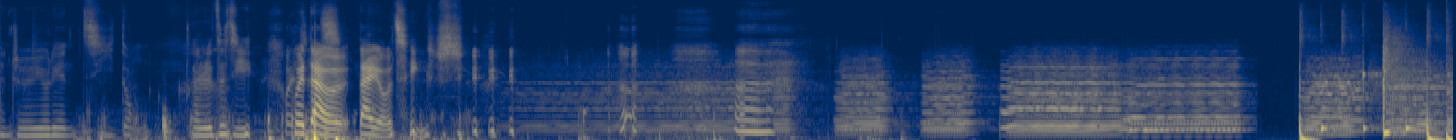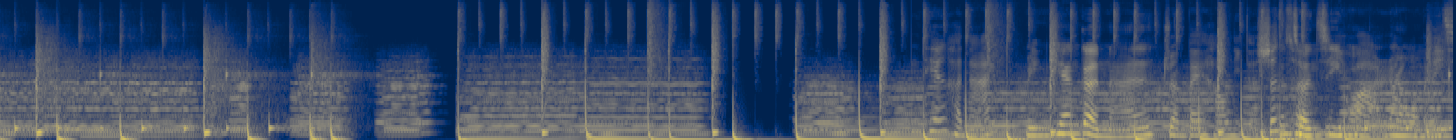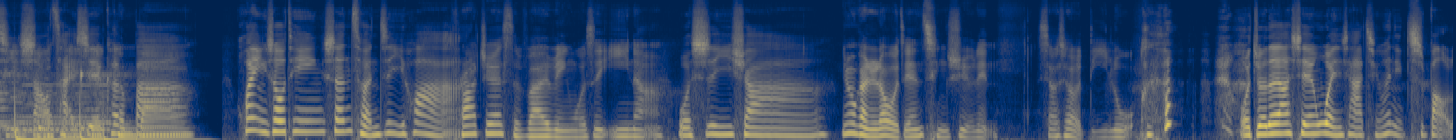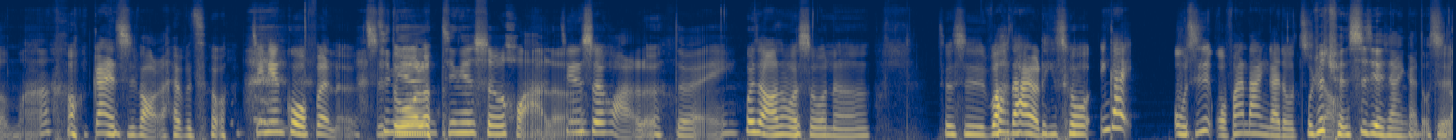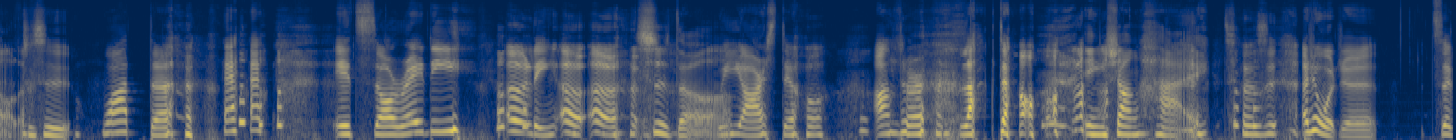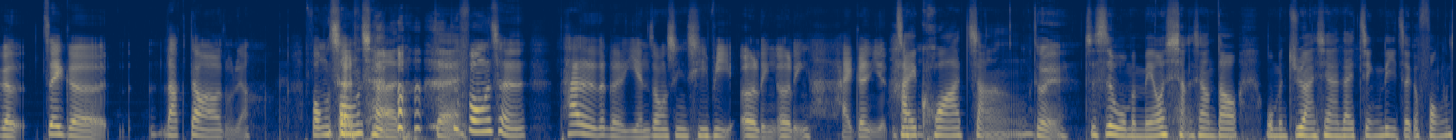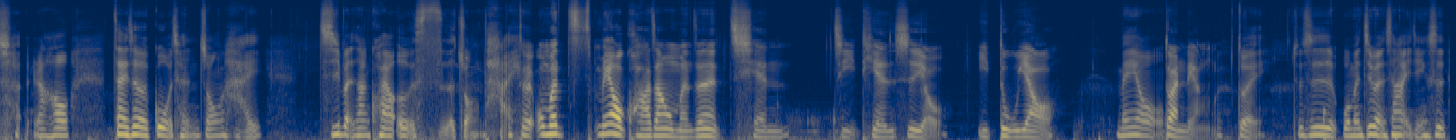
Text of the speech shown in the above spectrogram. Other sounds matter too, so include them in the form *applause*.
感觉有点激动，感觉自己会带有带有情绪。唉。今天很难，明天更难，准备好生存计划，让我们一起少踩些坑吧。。欢迎收听《生存计划》，Project Surviving，我是伊娜。我是伊莎。你有没有感觉到我今天情绪有点小小的低落？*laughs* 我觉得要先问一下，请问你吃饱了吗？*laughs* 哦，刚才吃饱了，还不错。今天过分了，吃多了，天今天奢华了，今天奢华了。对，为什么要这么说呢？就是不知道大家有听说，应该我其实我发现大家应该都知道，我觉得全世界现在应该都知道了。就是 What the *laughs* It's already *laughs* 二零二二是的，，We are still *laughs* under lockdown。in 上海，就是，而且我觉得这个这个 lockdown 要怎么样？封城，封城，对，封城，它的这个严重性期比二零二零还更严重。还夸张。对，只是我们没有想象到，我们居然现在在经历这个封城，然后在这个过程中还基本上快要饿死的状态。对我们没有夸张，我们真的前几天是有一度要没有断粮了。对，就是我们基本上已经是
